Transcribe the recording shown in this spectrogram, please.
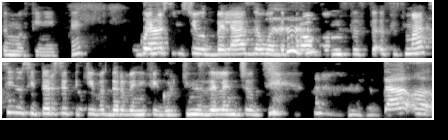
за мъфините което съм си отбелязала да пробвам с, с Макси, но си търся такива дървени фигурки на зеленчуци. Да,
